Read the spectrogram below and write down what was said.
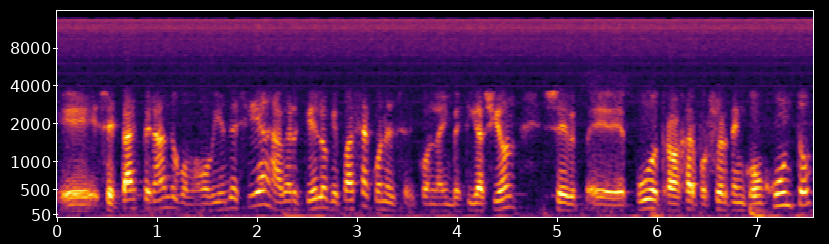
eh, se está esperando, como bien decías, a ver qué es lo que pasa con, el, con la investigación. Se eh, pudo trabajar por suerte en conjunto,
